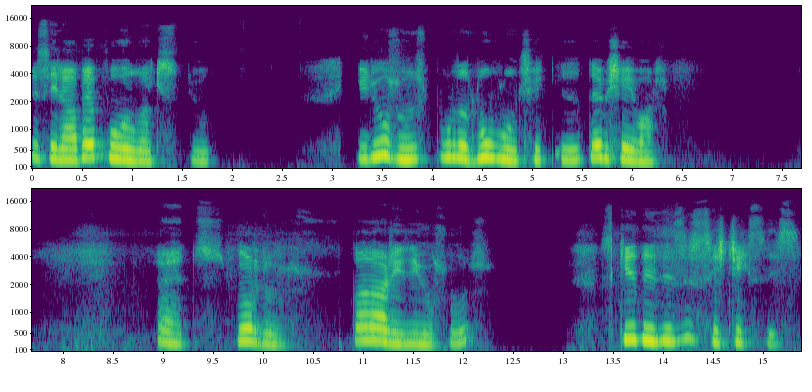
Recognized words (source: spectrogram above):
Mesela ben bu olmak istiyorum. Geliyorsunuz burada download şeklinde bir şey var. Evet gördünüz. Galeri diyorsunuz. Skininizi seçeceksiniz.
